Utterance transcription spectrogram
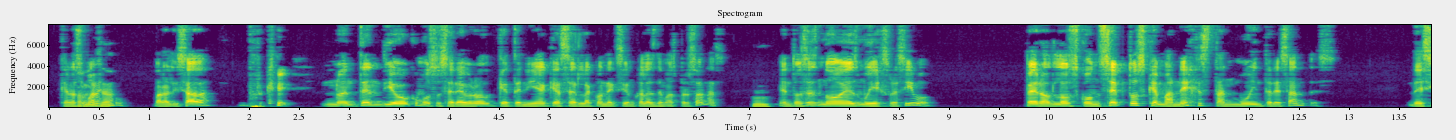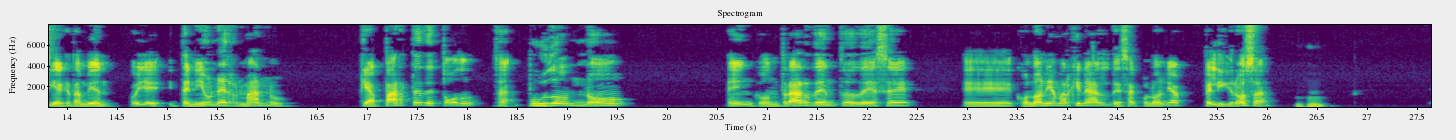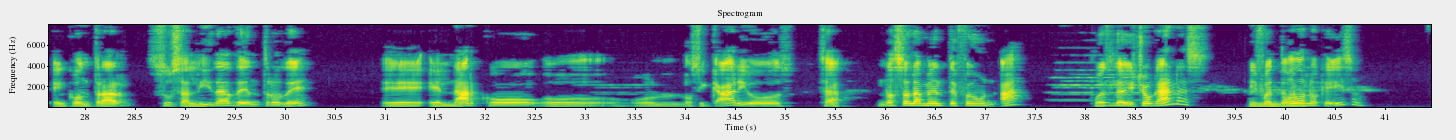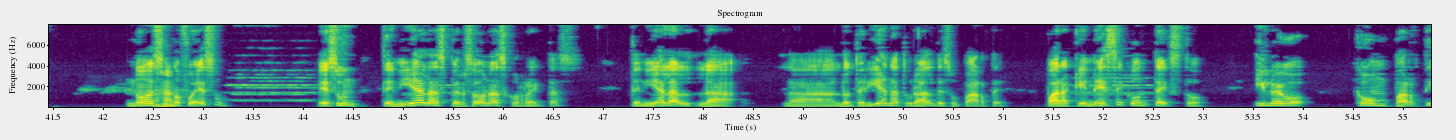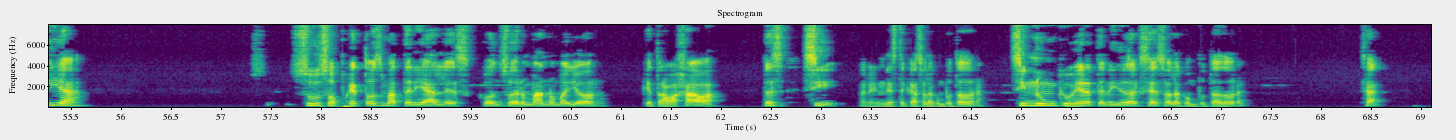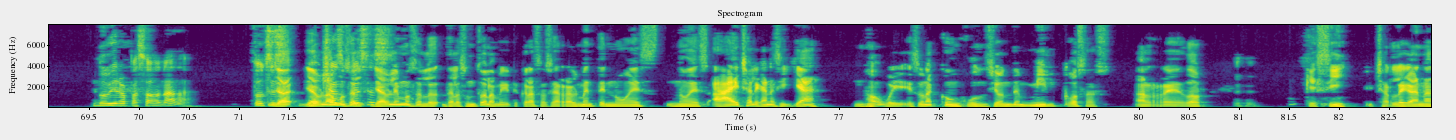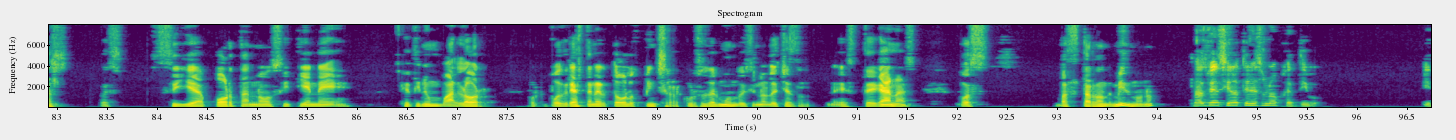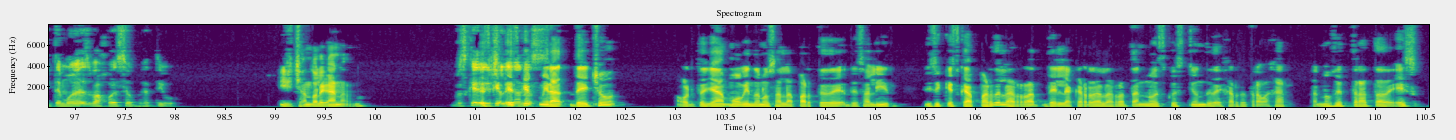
que no se mueve, ¿Paralizada? paralizada, porque no entendió como su cerebro que tenía que hacer la conexión con las demás personas. Mm. Entonces no es muy expresivo. Pero los conceptos que maneja están muy interesantes. Decía que también, oye, tenía un hermano que aparte de todo, o sea, pudo no encontrar dentro de ese eh, colonia marginal, de esa colonia peligrosa, encontrar su salida dentro de eh, el narco o, o los sicarios. O sea, no solamente fue un, ah, pues le echó ganas y Ahí fue todo la- lo que hizo. No, es, no fue eso. Es un, tenía las personas correctas, tenía la, la, la lotería natural de su parte, para que en ese contexto, y luego compartía sus objetos materiales con su hermano mayor que trabajaba. Entonces, si, en este caso la computadora, si nunca hubiera tenido acceso a la computadora, o sea, no hubiera pasado nada. Entonces, ya, ya hablamos, veces- ya hablemos del, del asunto de la meritocracia. O sea, realmente no es, no es, ah, échale ganas y ya. No, güey, es una conjunción de mil cosas alrededor. Que sí, echarle ganas, pues sí aporta, ¿no? Sí tiene, que tiene un valor. Porque podrías tener todos los pinches recursos del mundo y si no le echas este, ganas, pues vas a estar donde mismo, ¿no? Más bien, si no tienes un objetivo y te mueves bajo ese objetivo, Y echándole ganas, ¿no? pues que, Es que, es que, mira, de hecho, ahorita ya moviéndonos a la parte de, de salir, dice que escapar de la, rat- de la carrera de la rata no es cuestión de dejar de trabajar. O sea, no se trata de eso.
